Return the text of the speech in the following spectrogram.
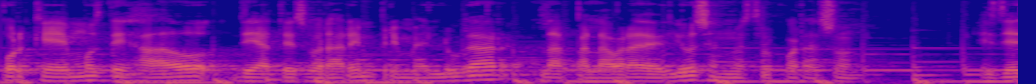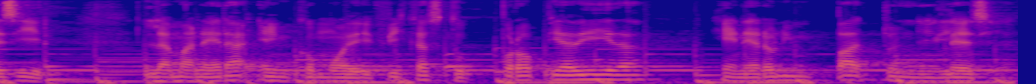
Porque hemos dejado de atesorar en primer lugar la palabra de Dios en nuestro corazón. Es decir, la manera en cómo edificas tu propia vida genera un impacto en la iglesia,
